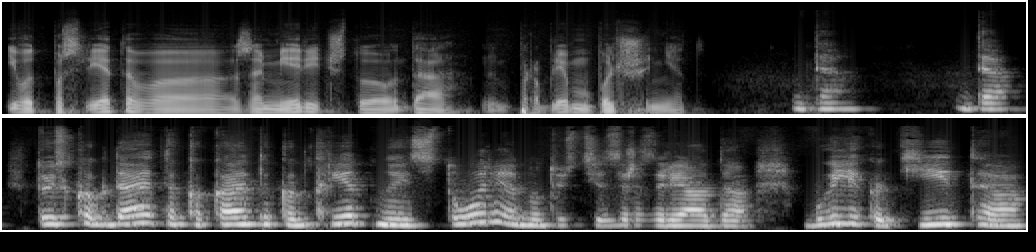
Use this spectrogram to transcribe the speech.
и вот после этого замерить, что да, проблемы больше нет. Да, Да. То есть, когда это какая-то конкретная история, ну, то есть из разряда были какие-то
